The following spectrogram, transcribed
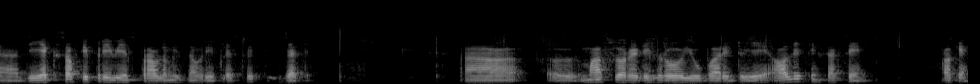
uh, the x of the previous problem is now replaced with z. Uh, uh, mass flow rate is rho u bar into a all these things are same okay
